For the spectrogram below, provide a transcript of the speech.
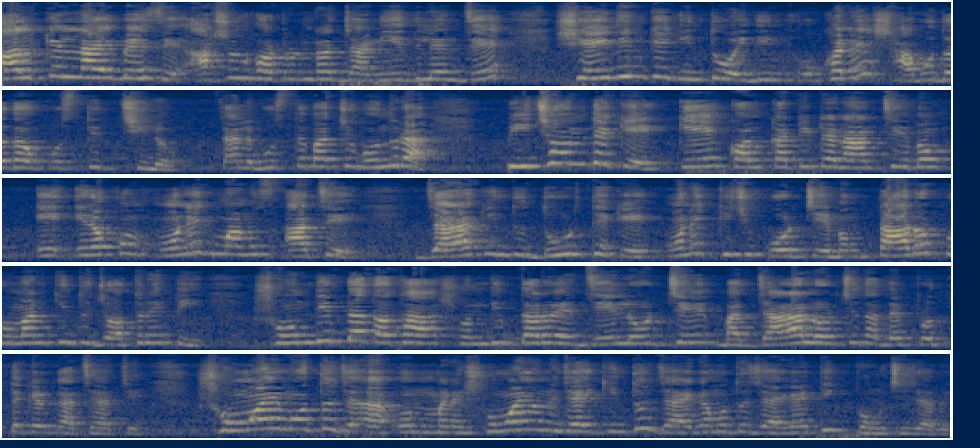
কালকের লাইভে এসে আসল ঘটনাটা জানিয়ে দিলেন যে, সেই দিনকে কিন্তু ওই দিন ওখানে সাবুদাদা উপস্থিত ছিল। তাহলে বুঝতে পারছ বন্ধুরা পিছন থেকে কে কলকাটিটা নাড়ছে এবং এরকম অনেক মানুষ আছে যারা কিন্তু দূর থেকে অনেক কিছু করছে এবং তারও প্রমাণ কিন্তু যথারীতি সন্দীপদা তথা সন্দীপদার হয়ে যে লড়ছে বা যারা লড়ছে তাদের প্রত্যেকের কাছে আছে। সময় মতো মানে সময় অনুযায়ী কিন্তু জায়গা মতো জায়গায় ঠিক পৌঁছে যাবে।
